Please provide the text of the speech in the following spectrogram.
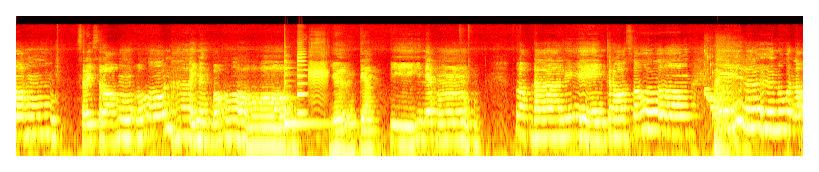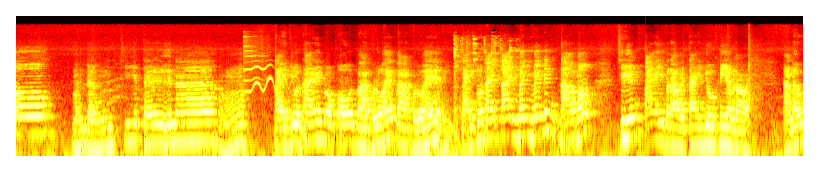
ណោះស្រីស្រងអូនហើយនឹងបងយើងទាំងពីរនាក់ ធ្លាប់ដើរលេងត្រសងអីលើនួនល្អមិនដឹងជាទៅណាតែខ្លួនឯងបងប្អូនបាទព្រោះហេបាទព្រោះហេតែខ្លួនឯងតែមិញមិញហ្នឹងដើរមកច្រៀងតែងបដ ாய் តែងយកគ្នាបដ ாய் ឥឡូវ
